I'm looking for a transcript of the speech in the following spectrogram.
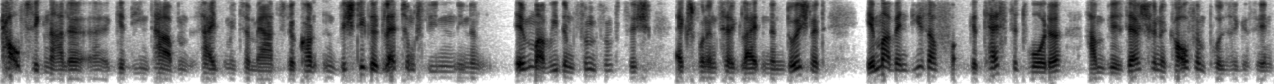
Kaufsignale äh, gedient haben seit Mitte März. Wir konnten wichtige Glättungslinien immer wieder im 55 exponentiell gleitenden Durchschnitt. Immer wenn dieser getestet wurde, haben wir sehr schöne Kaufimpulse gesehen.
